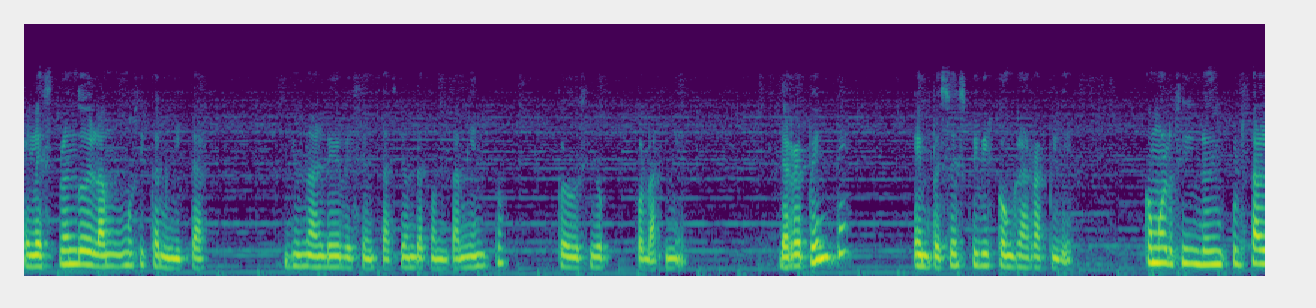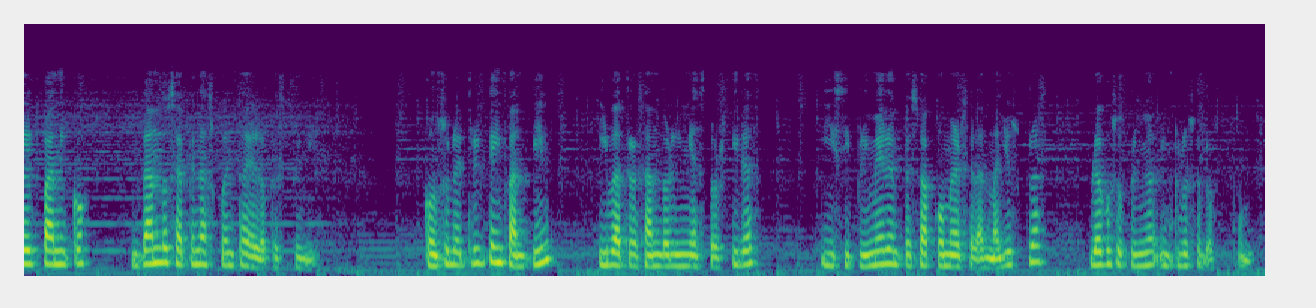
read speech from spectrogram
El estruendo de la música militar. Y una leve sensación de atontamiento producido por la ginebra. De repente empezó a escribir con gran rapidez, como si lo impulsara el pánico, dándose apenas cuenta de lo que escribía. Con su letrita infantil iba trazando líneas torcidas y si primero empezó a comerse las mayúsculas, luego suprimió incluso los puntos.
